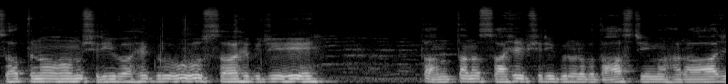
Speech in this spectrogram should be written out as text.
ਸਤਨਾਮ ਸ੍ਰੀ ਵਾਹਿਗੁਰੂ ਸਾਹਿਬ ਜੀ। ਧੰਨ ਧੰਨ ਸਾਹਿਬ ਸ੍ਰੀ ਗੁਰੂ ਰਵਿਦਾਸ ਜੀ ਮਹਾਰਾਜ।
